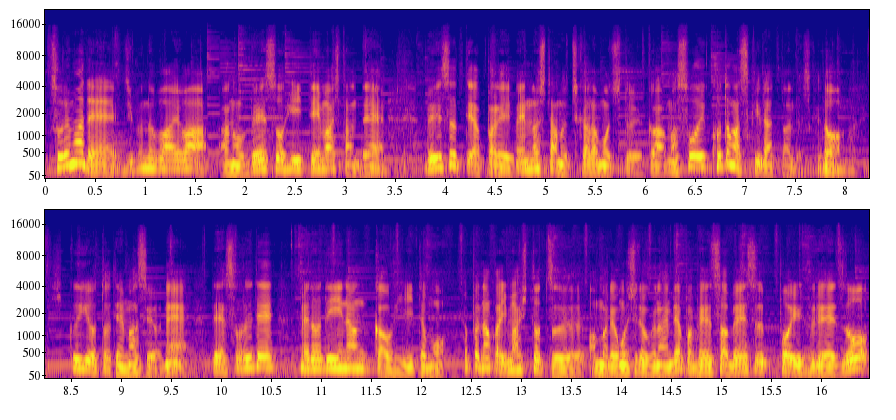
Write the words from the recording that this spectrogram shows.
それまで自分の場合はあのベースを弾いていましたんでベースってやっぱり縁の下の力持ちというか、まあ、そういうことが好きだったんですけど低い音出ますよね。でそれでメロディーなんかを弾いてもやっぱりなんか今一つあんまり面白くないんでやっぱベースはベースっぽいフレーズを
